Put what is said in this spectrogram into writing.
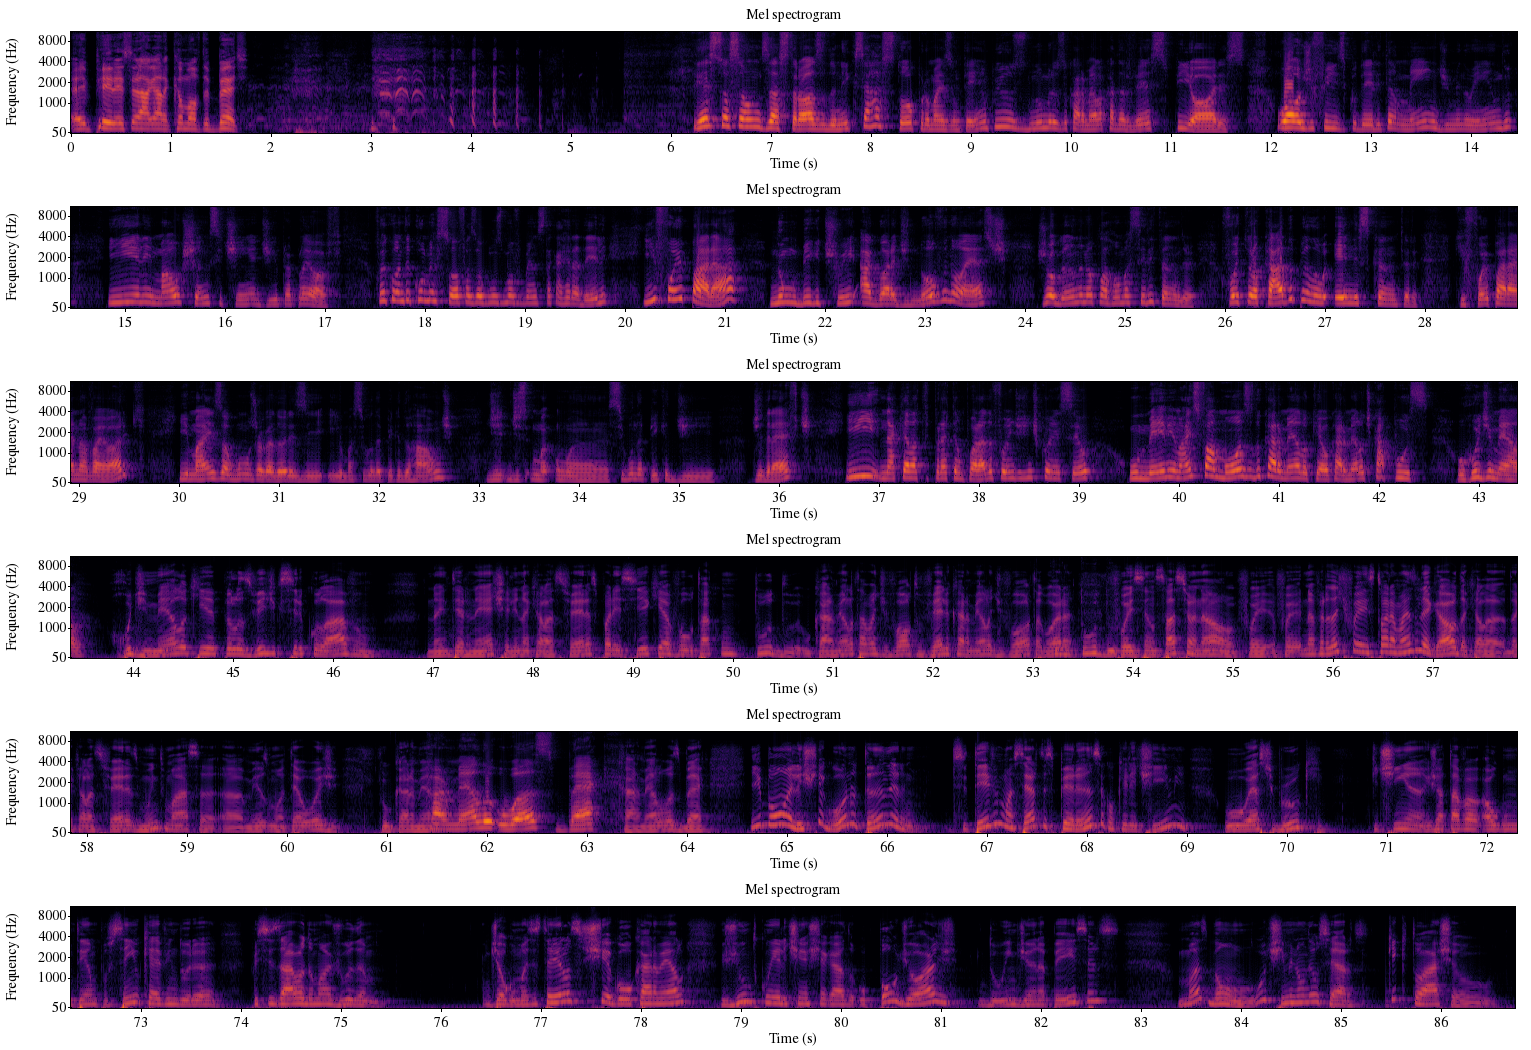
hey, Pete, they said I gotta come off the bench. E a situação desastrosa do Nick se arrastou por mais um tempo e os números do Carmelo cada vez piores. O auge físico dele também diminuindo e ele mal chance tinha de ir para playoff. Foi quando ele começou a fazer alguns movimentos na carreira dele e foi parar num Big Tree agora de novo no Oeste, jogando no Oklahoma City Thunder. Foi trocado pelo Ennis Canter, que foi parar em Nova York, e mais alguns jogadores e, e uma segunda pick do round, de, de uma, uma segunda pick de de draft. E naquela pré-temporada foi onde a gente conheceu o meme mais famoso do Carmelo, que é o Carmelo de capuz, o Rudy Melo. Rudy Melo que pelos vídeos que circulavam na internet ali naquelas férias parecia que ia voltar com tudo. O Carmelo tava de volta, o velho Carmelo de volta agora. Com tudo. Foi sensacional. Foi, foi, na verdade foi a história mais legal daquela, daquelas férias, muito massa uh, mesmo até hoje. O Carmelo. Carmelo was back. Carmelo was back. E bom, ele chegou no Thunder, se teve uma certa esperança com aquele time, o Westbrook, que tinha já estava algum tempo sem o Kevin Durant, precisava de uma ajuda de algumas estrelas, chegou o Carmelo, junto com ele tinha chegado o Paul George do Indiana Pacers, mas bom, o time não deu certo. O que que tu acha?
